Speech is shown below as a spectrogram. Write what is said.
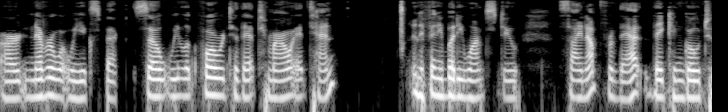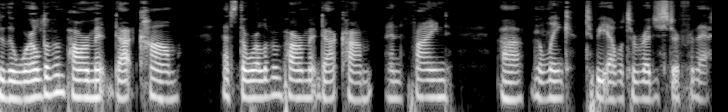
are never what we expect. So we look forward to that tomorrow at 10. And if anybody wants to sign up for that, they can go to theworldofempowerment.com. That's theworldofempowerment.com and find uh, the link to be able to register for that.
